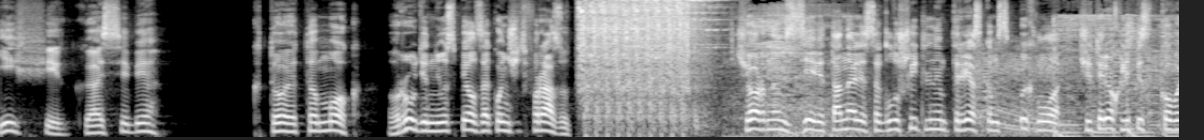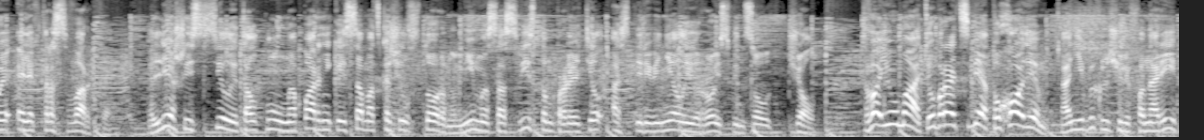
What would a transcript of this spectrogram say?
Нифига себе! Кто это мог? Рудин не успел закончить фразу. В черном зеве тоннеля с оглушительным треском вспыхнула четырехлепестковая электросварка. Леший с силой толкнул напарника и сам отскочил в сторону. Мимо со свистом пролетел остеревенелый рой свинцовых пчел. «Твою мать! Убрать свет! Уходим!» Они выключили фонари,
